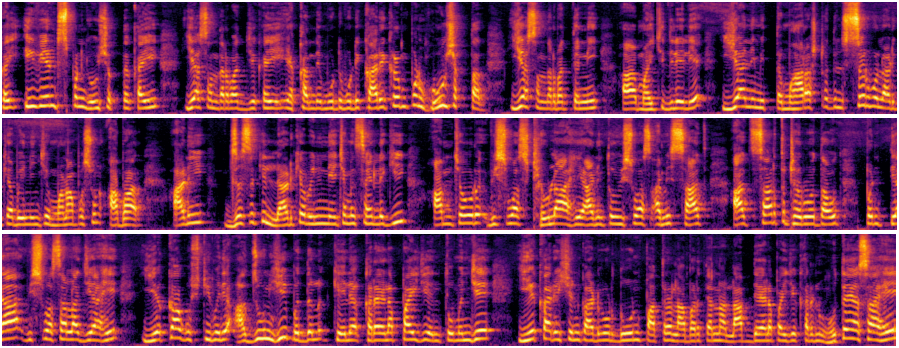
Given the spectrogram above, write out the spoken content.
काही इव्हेंट्स पण घेऊ शकतं. काही या संदर्भात जे काही एखादे मोठे मोठे कार्यक्रम पण होऊ शकतात. या संदर्भात त्यांनी माहिती दिलेली आहे. यानिमित्त महाराष्ट्रातील सर्व लाडक्या बहिणींचे मनापासून आभार. आणि जसं की लाडक्या बहिणींनी याच्यामध्ये सांगितलं की आमच्यावर विश्वास ठेवला आहे आणि तो विश्वास आम्ही साथ आज सार्थ ठरवत आहोत. पण त्या विश्वासाला जे आहे एका गोष्टीमध्ये अजूनही बदल केल्या करायला पाहिजे. आणि तो म्हणजे एका रेशन कार्डवर दोन पात्र लाभार्थ्यांना लाभ द्यायला पाहिजे. कारण होतं आहे असं आहे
